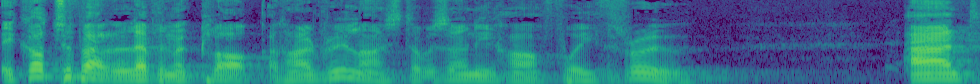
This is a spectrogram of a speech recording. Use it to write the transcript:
It got to about 11 o'clock, and I realized I was only halfway through. And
